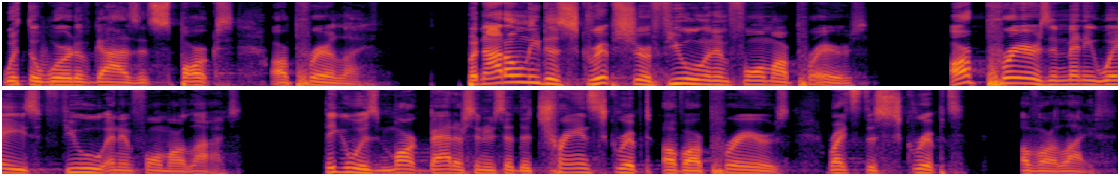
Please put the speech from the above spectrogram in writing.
with the Word of God as it sparks our prayer life. But not only does Scripture fuel and inform our prayers, our prayers in many ways fuel and inform our lives. I think it was Mark Batterson who said the transcript of our prayers writes the script of our life.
